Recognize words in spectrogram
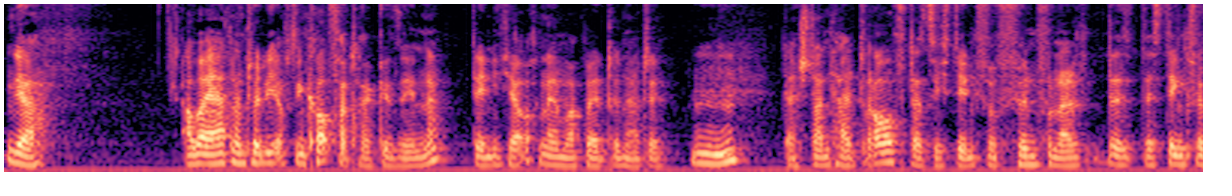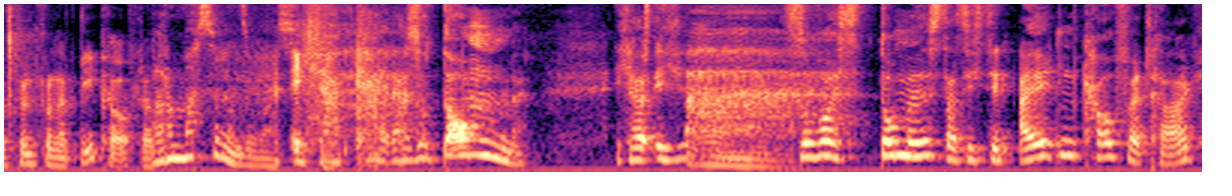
Ja. Aber er hat natürlich auch den Kaufvertrag gesehen, ne? Den ich ja auch in der Mappe drin hatte. Mhm. Da stand halt drauf, dass ich den für 500, das, das Ding für 500 gekauft habe. Warum machst du denn sowas? Ich hab keiner so dumm. Ich hab ich sowas Dummes, dass ich den alten Kaufvertrag,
